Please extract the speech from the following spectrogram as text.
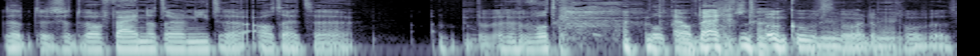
dat is het wel fijn dat er niet altijd wodka Wodka op bij tafel staat. gedronken hoeft te worden, nee. bijvoorbeeld.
